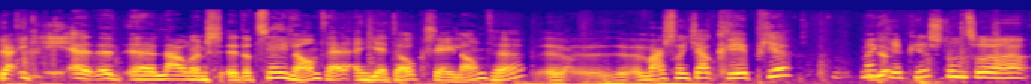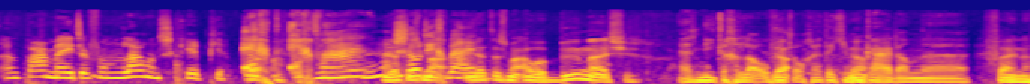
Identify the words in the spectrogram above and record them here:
Ja, ik, eh, eh, eh, Laurens, dat Zeeland, hè, en Jet ook, Zeeland, hè? Waar stond jouw kripje? Mijn kripje stond eh, een paar meter van Laurens kripje. Echt, echt waar? Zo dichtbij? Jet is mijn oude buurmeisje. Dat is niet te geloven, Ja. toch, hè? Dat je Ja. elkaar dan... eh, Fijn, hè?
